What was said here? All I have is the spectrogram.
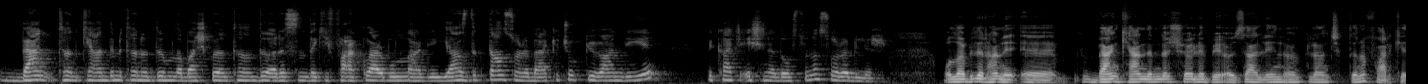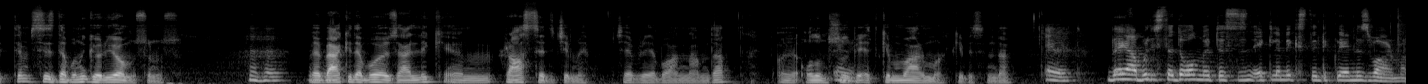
ben tan kendimi tanıdığımla başkalarının tanıdığı arasındaki farklar bunlar diye yazdıktan sonra belki çok güvendiği birkaç eşine dostuna sorabilir. Olabilir hani e, ben kendimde şöyle bir özelliğin ön plana çıktığını fark ettim. Siz de bunu görüyor musunuz? Ve belki de bu özellik e, rahatsız edici mi? Çevreye bu anlamda e, olumsuz Evet. bir etkin var mı gibisinden. Evet. Veya bu listede olmayıp da sizin eklemek istedikleriniz var mı?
